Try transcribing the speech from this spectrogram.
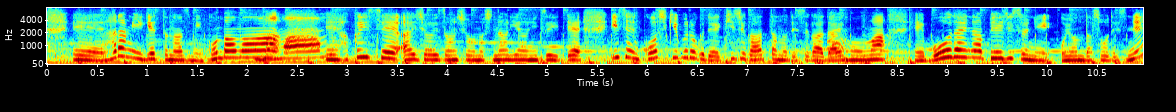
す。ざいえー、ハラミーゲストのあずみんこんばんは。こんばんは。えー白衣性愛情依存症のシナリオについて以前公式ブログで記事があったのですが台本は、えー膨大なページ数に及んだそうですね、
